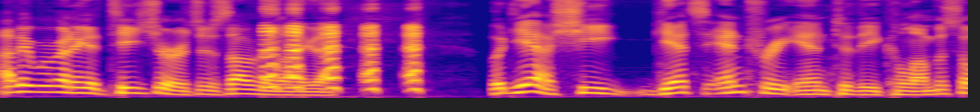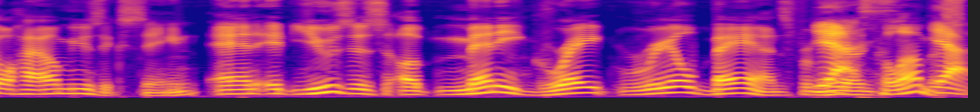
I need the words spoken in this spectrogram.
I think we're gonna get T-shirts or something like that. But yeah, she gets entry into the Columbus, Ohio music scene, and it uses uh, many great real bands from here in Columbus yeah.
